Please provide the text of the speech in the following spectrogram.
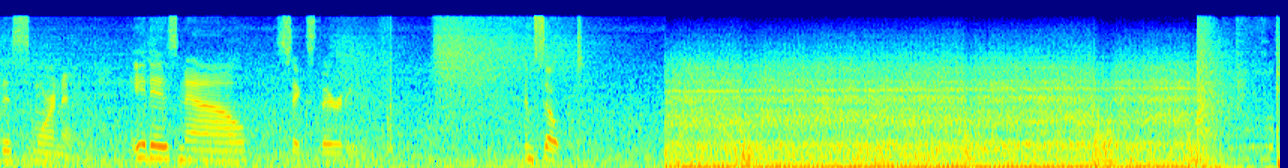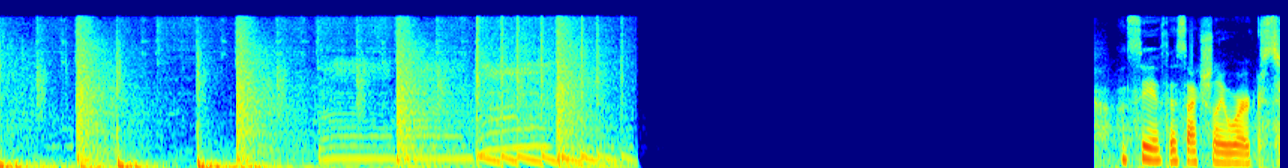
this morning. It is now 6.30. I'm soaked. Let's see if this actually works.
